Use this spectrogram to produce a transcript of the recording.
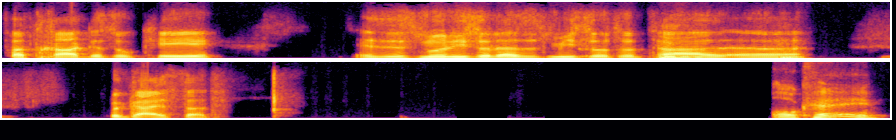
Vertrag ist okay. Es ist nur nicht so, dass es mich so total äh, begeistert. Okay.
